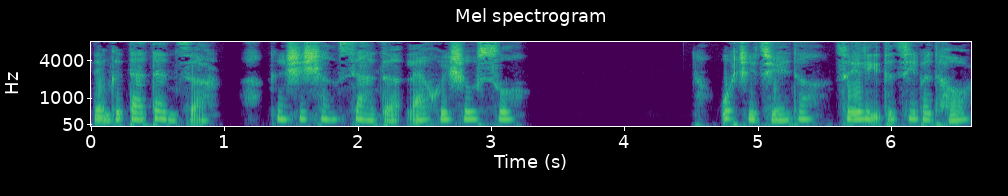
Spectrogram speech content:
两个大蛋子儿更是上下的来回收缩。我只觉得嘴里的鸡巴头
